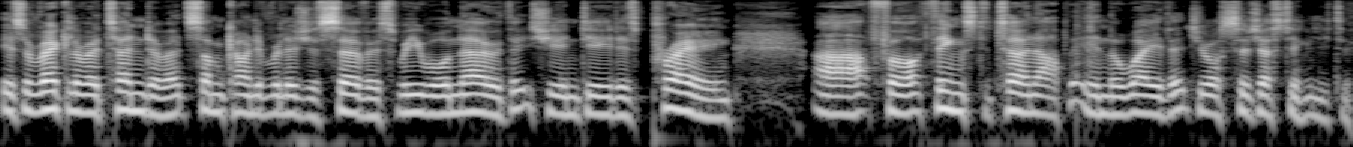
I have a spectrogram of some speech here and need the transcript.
is a regular attender at some kind of religious service, we will know that she indeed is praying uh, for things to turn up in the way that you're suggesting it to.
